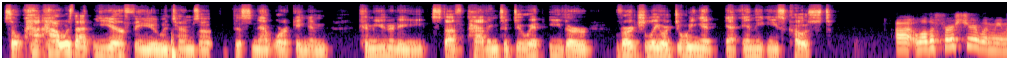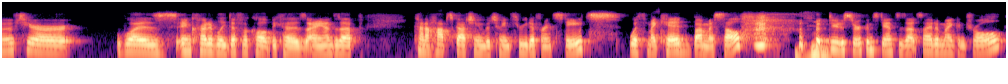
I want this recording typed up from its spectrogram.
So how, how was that year for you in terms of this networking and community stuff having to do it either virtually or doing it in the East Coast? Uh, well, the first year when we moved here was incredibly difficult because I ended up kind of hopscotching between three different states with my kid by myself due to circumstances outside of my control.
